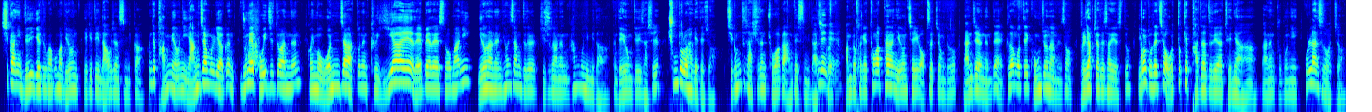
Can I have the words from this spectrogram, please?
시간이 느리게도 가고 막 이런 얘기들이 나오지 않습니까? 근데 반면 이 양자 물리학은 눈에 보이지도 않는 거의 뭐 원자 또는 그 이하 의 레벨에서만이 일어나는 현상들을 기술하는 학문입니다. 그 내용들이 사실 충돌을 하게 되죠. 지금도 사실은 조화가 안 됐습니다. 아직 완벽하게 통합하는 이론 체계가 없을 정도로 난제였는데 그런 것들이 공존하면서 물리학자들 사이에서도 이걸 도대체 어떻게 받아들여야 되냐라는 부분이 혼란스러웠죠.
